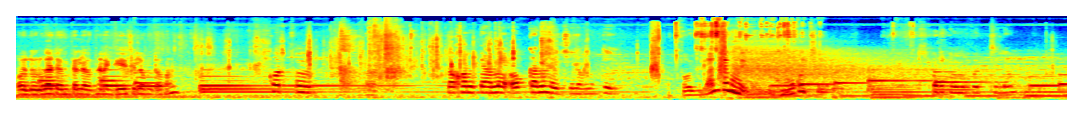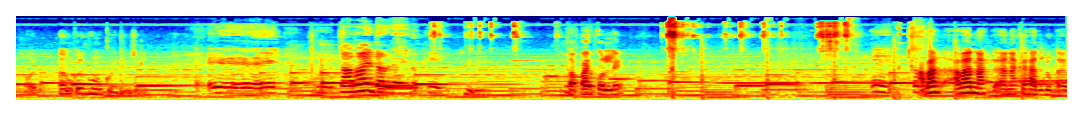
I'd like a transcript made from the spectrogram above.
ওই দুর্গা টেম্পেলে ওখানে গিয়েছিলাম তখন। কোথ- তখন কি আমি অজ্ঞান হয়েছিলাম কি গান কেন হয়ে ঘুমো করছি কি করে ঘুম করছিলাম। ওই এরকম করে ঘুম করে দিয়েছিল এ- এ- দাঁড়াই দাঁড়াই নাকি? হুম। করলে। আবার আবার নাকে নাকে হাত ঢুকায়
